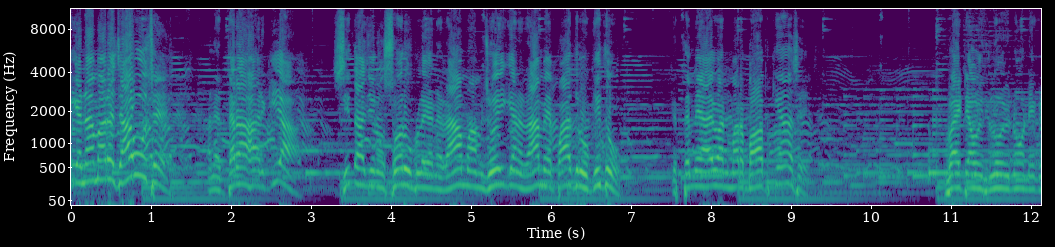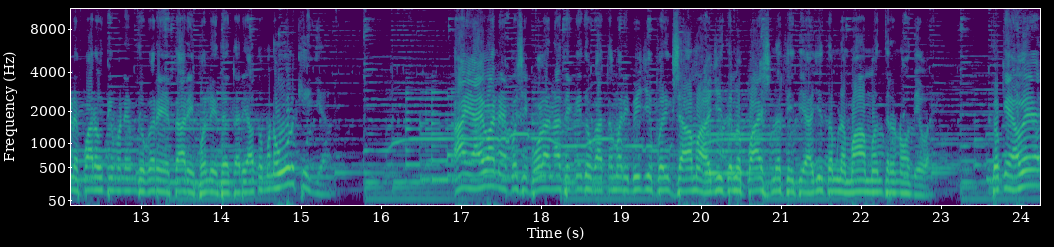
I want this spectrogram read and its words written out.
કે ના, મારે જાવું છે. અને ધરાહાર ગયા, સીતાજીનું સ્વરૂપ લઈ અને રામ આમ જોઈ ગયા અને રામે પાદરું કીધું કે તમે આવ્યા ને મારા બાપ ક્યાં છે? વાઈટ હાઉસ લોહી નો નીકળે, પાર્વતી મને એમ તો કરે, તારી ભલી તારી આ તો મને ઓળખી ગયા. આ આવ્યા ને પછી ભોળાનાથે કીધું કે આ તમારી બીજી પરીક્ષા આમાં હજી તમે પાસ નથી થયા, હજી તમને મહામંત્ર ન દેવાય. તો કે હવે?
